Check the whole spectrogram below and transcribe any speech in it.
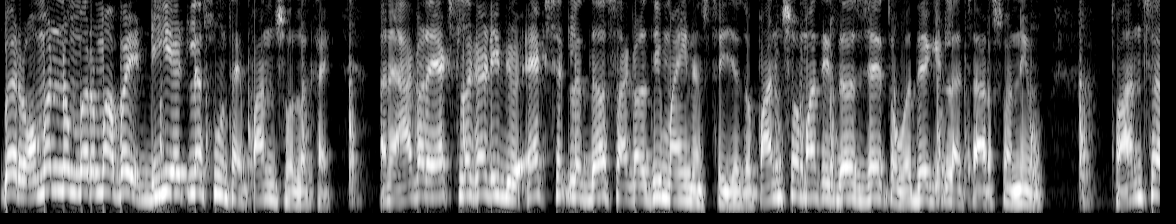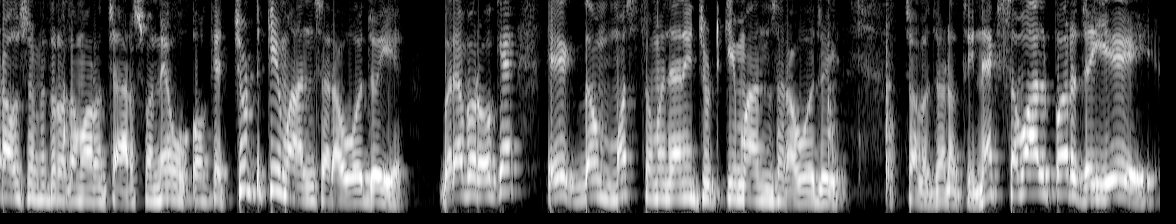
ભાઈ રોમન નંબરમાં ભાઈ ડી એટલે શું થાય? પાંચસો લખાય. અને આગળ એક્સ લગાડી દો. એક્સ એટલે દસ, આગળથી માઇનસ થઈ જાય. તો પાંચસો માંથી દસ જાય તો વધે કેટલા? ચારસો નેવું. તો આન્સર આવશે મિત્રો તમારો ચારસો નેવું. ઓકે ચુટકીમાં આન્સર આવવો જોઈએ. બરાબર? ઓકે એકદમ મસ્ત મજાની ચુટકીમાં આન્સર આવવો જોઈએ. ચલો, ઝડપથી. નેક્સ્ટ સવાલ પર જઈએ.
